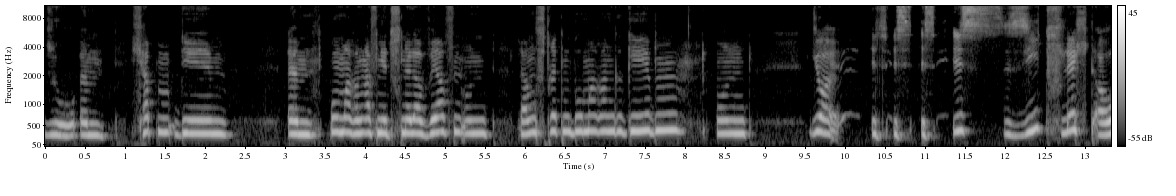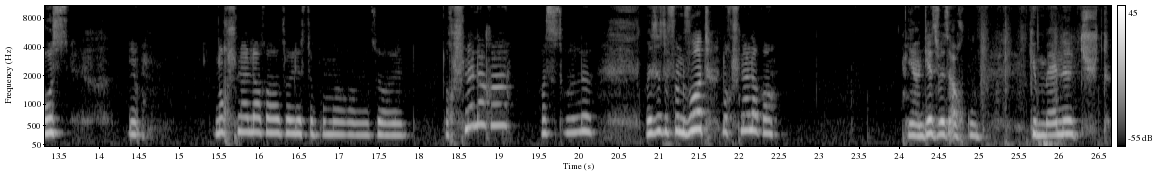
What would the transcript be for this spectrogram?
so, ähm, ich habe dem ähm, Bumerang-Affen jetzt schneller werfen und Langstrecken-Bumerang gegeben. Und ja, es, es, es, es sieht schlecht aus. Ja. Noch schnellerer soll jetzt der Bumerang sein. Noch schnellerer? Was soll Was ist das für ein Wort? Noch schnellerer. Ja, und jetzt wird es auch gut gemanagt.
